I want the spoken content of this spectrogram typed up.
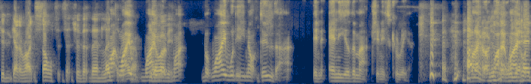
didn't get the right salt, etc. That then led Why to the why cramp. You why, know I mean? why but why would he not do that in any other match in his career? I don't know, why- why-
